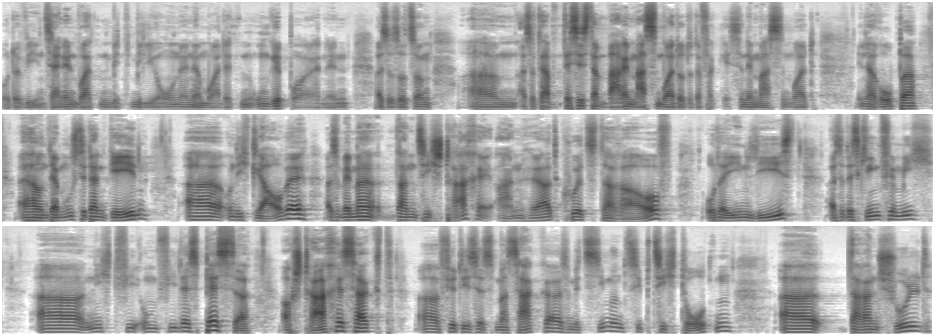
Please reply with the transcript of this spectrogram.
oder wie in seinen Worten mit Millionen ermordeten Ungeborenen. Also sozusagen, ähm, also das ist der wahre Massenmord oder der vergessene Massenmord in Europa. Äh, und er musste dann gehen. Und ich glaube, also wenn man dann sich Strache anhört, kurz darauf, oder ihn liest, also das klingt für mich äh, nicht viel, um vieles besser. Auch Strache sagt äh, für dieses Massaker, also mit 77 Toten, äh, daran schuld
